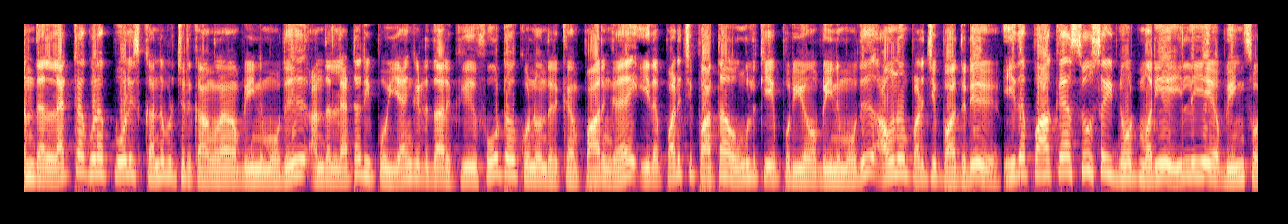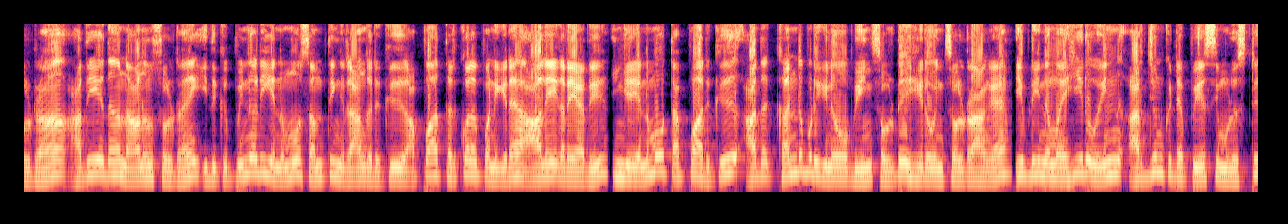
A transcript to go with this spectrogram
அந்த லெட்டரை கூட போலீஸ் கண்டுபிடிச்சிருக்காங்களாம் அப்படின்னும் போது அந்த லெட்டர் இப்போ என்கிட்ட தான் இருக்கு. போட்டோ கொண்டு வந்திருக்கேன் பாருங்க. இதை படிச்சு பார்த்தா உங்களுக்கே புரியும் அப்படின்னும் போது அவனும் படிச்சு பார்த்துட்டு இதை பார்க்க சூசைட் நோட் மாதிரியே இல்லையே அப்படின்னு சொல்றான். அதே தான் நானும் சொல்றேன். இதுக்கு பின்னாடி என்னமோ சம்திங் ராங் இருக்கு. அப்பா தற்கொலை பண்ணிக்கிற ஆளே கிடையாது. இங்க என்னமோ தப்பா இருக்கு. அதை கண்டுபிடிக்கணும் அப்படின்னு சொல்லிட்டு ஹீரோயின் சொல்றாங்க. இப்படி நம்ம நம்ம ஹீரோயின் அர்ஜுன் கிட்ட பேசி முடிச்சுட்டு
